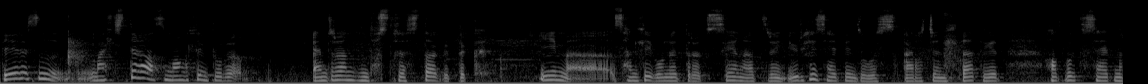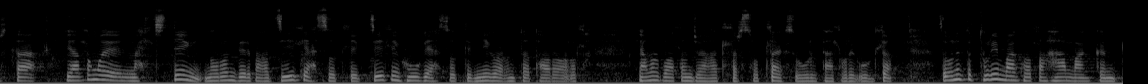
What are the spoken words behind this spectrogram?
Дээрэс нь малчтайгаа бас Монголын төр амьдраанд нь туслах ёстой гэдэг ийм саналыг өнөөдөр засгийн газрын ерхий сайдын зүгээс гаргаж байна л да. Тэгээд холбогдох сайд нартаа ялангуяа энэ малчтын нуруунд дээр байгаа зээлийн асуудлыг, зээлийн хүүгийн асуудлыг нэг оронтой тоороо оруулах ямар боломж байгаа талаар судлаа гэсэн үүрэг даалгаврыг өглөө. За өнөөдөр Төрийн банк болон Хаан банкнд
